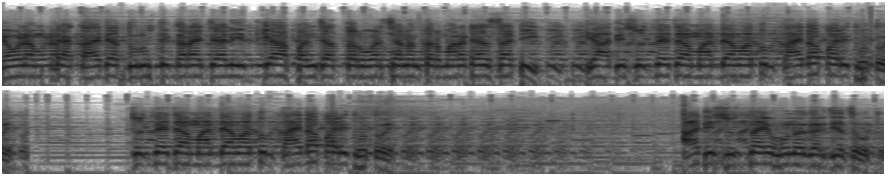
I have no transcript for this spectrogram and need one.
एवढ्या मोठ्या कायद्यात दुरुस्ती करायची आणि इतक्या पंच्याहत्तर वर्षानंतर मराठ्यांसाठी या अधिसूचनेच्या माध्यमातून कायदा पारित होतोय. सूचनेच्या माध्यमातून कायदा पारित होतोय. अधिसूचना होणं गरजेचं होतं.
